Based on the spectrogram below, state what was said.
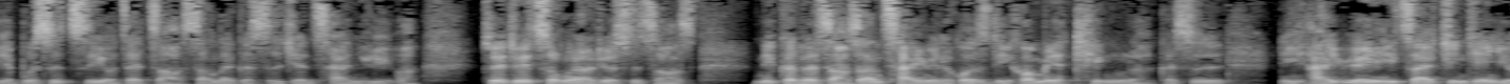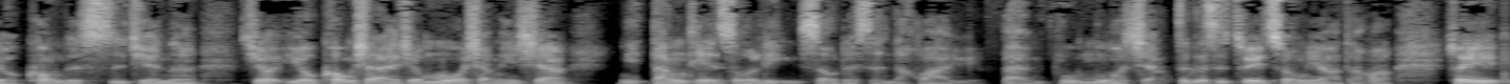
也不是只有在早上那个时间参与哈，最最重要就是早，你可能早上参与了，或者你后面听了，可是你还愿意在今天有空的时间呢，就有空下来就默想一下你当天所领受的神的话语，反复默想，这个是最重要的哈。所以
